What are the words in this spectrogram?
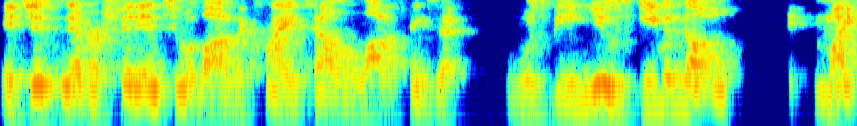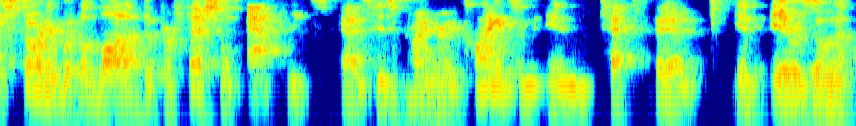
It just never fit into a lot of the clientele and a lot of things that was being used. Even though Mike started with a lot of the professional athletes as his mm-hmm. primary clients in in, Texas, uh, in Arizona,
